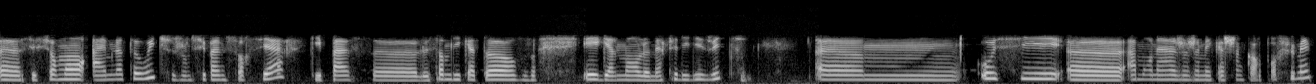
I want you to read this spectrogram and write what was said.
euh, c'est sûrement I'm Not a Witch, je ne suis pas une sorcière, qui passe euh, le samedi 14 et également le mercredi 18. aussi, à mon âge, je me cache un corps parfumé.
